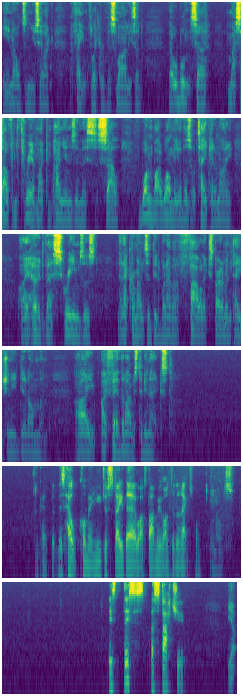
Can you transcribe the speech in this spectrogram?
he nods and you see like a faint flicker of a smile. He said, There were once uh, myself and three of my companions in this cell. One by one, the others were taken, and I, I heard their screams as the necromancer did whatever foul experimentation he did on them. I, I feared that I was to be next. Okay, but there's help coming. You just stay there whilst I move on to the next one. He nods. Is this a statue? Yep.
